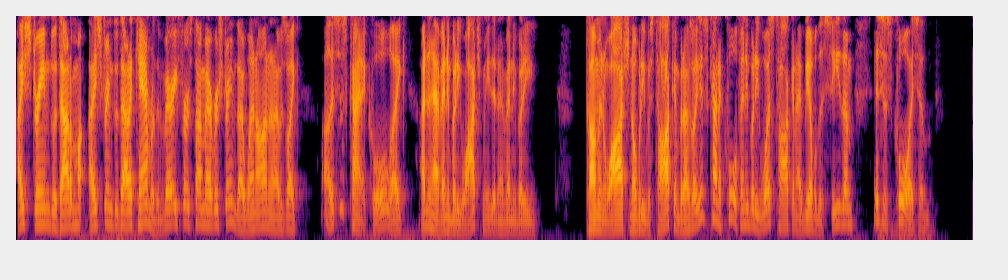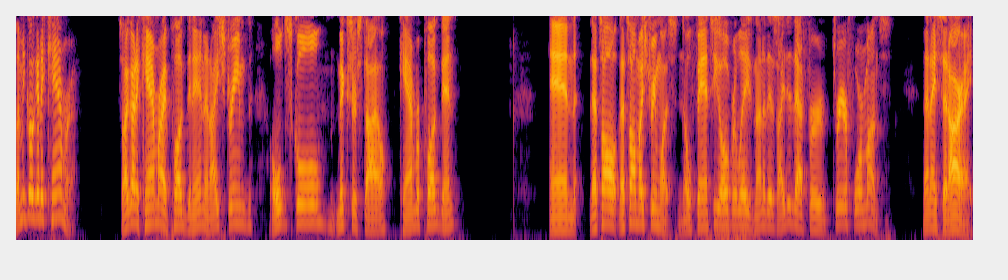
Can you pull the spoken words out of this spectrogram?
I streamed without a I streamed without a camera. The very first time I ever streamed, I went on and I was like, "Oh, this is kind of cool." Like I didn't have anybody watch me, didn't have anybody come and watch. Nobody was talking, but I was like, this is kind of cool. If anybody was talking, I'd be able to see them. This is cool. I said, let me go get a camera. So I got a camera, I plugged it in, and I streamed old school mixer style, camera plugged in. And that's all that's all my stream was. No fancy overlays, none of this. I did that for three or four months. Then I said, all right,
